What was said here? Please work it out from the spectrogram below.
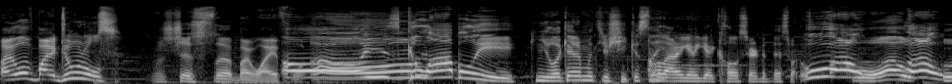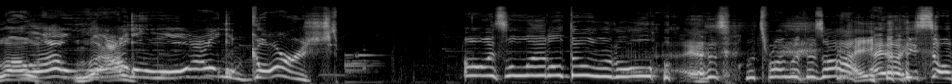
I love my doodles. It's just uh, my wife. Oh, he's globbly. Can you look at him with your Sheikah slate? Hold on, I'm gonna get closer to this one. Whoa! Whoa! Whoa! Whoa! Whoa! Whoa! Whoa! Gosh! Oh, it's a little doodle. What's wrong with his eye? I know he's so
